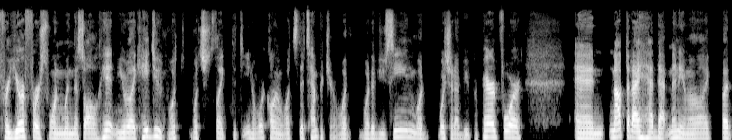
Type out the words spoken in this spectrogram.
for your first one when this all hit, and you were like, "Hey, dude, what what's like the you know we're calling what's the temperature? What what have you seen? What what should I be prepared for?" And not that I had that many, I'm like, but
